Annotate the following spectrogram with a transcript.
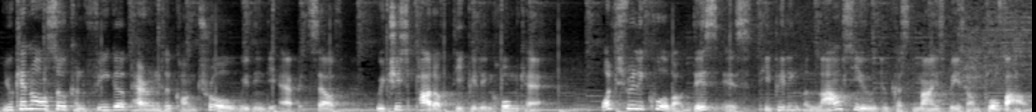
You can also configure parental control within the app itself, which is part of TP-Link Home Care. What's really cool about this is TP-Link allows you to customize based on profiles.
